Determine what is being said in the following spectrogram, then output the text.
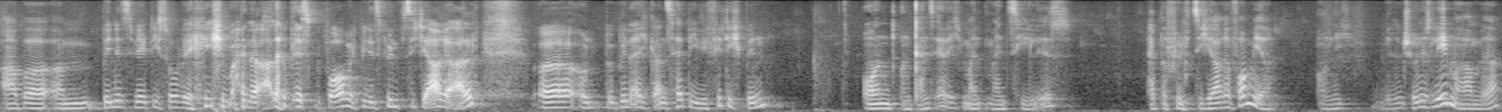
aber ähm, bin jetzt wirklich so, wie ich in meiner allerbesten Form. Ich bin jetzt 50 Jahre alt äh, und bin eigentlich ganz happy, wie fit ich bin. Und, und ganz ehrlich, mein, mein Ziel ist, ich habe noch 50 Jahre vor mir und ich will ein schönes Leben haben. Ja?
